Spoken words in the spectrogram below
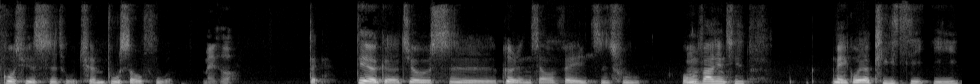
过去的失土全部收复了。没错，对。第二个就是个人消费支出，我们发现其实。美国的 PCE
